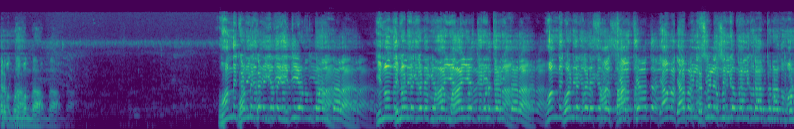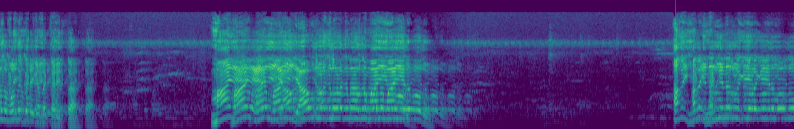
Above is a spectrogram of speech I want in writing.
ಕರ್ಕೊಂಡು ಬಂದ. ಒಂದು ಒಂದು ಕಡೆಗೆ ಇದು ಅಂತಾರ. ಇನ್ನೊಂದು ಇನ್ನೊಂದು ಕಡೆಗೆ ಮಾಯ ಅಂತ ಕರೀತಾರ. ಒಂದು ಒಂದು ಸಾಕ್ಷಾತ್ ಯಾವ ಯಾವ ಕಪಿಲ ಸಿದ್ಧ ಮಲ್ಲಿಕಾರ್ಜುನ ಅಂತ ಒಂದು ಒಂದು ಕಡೆಗೆ ಕರೀತಾರ. ಮಾಯ ಮಾಯೆ ಮಾಯೆ ಯಾವ ದುರ್ಗದೊಳಗ ಮಾಯ ಮಾಯ ಇರಬಹುದು ಅದು ಹೆಣ್ಣಿನ ರೂಪದೊಳಗೆ ಇರಬಹುದು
